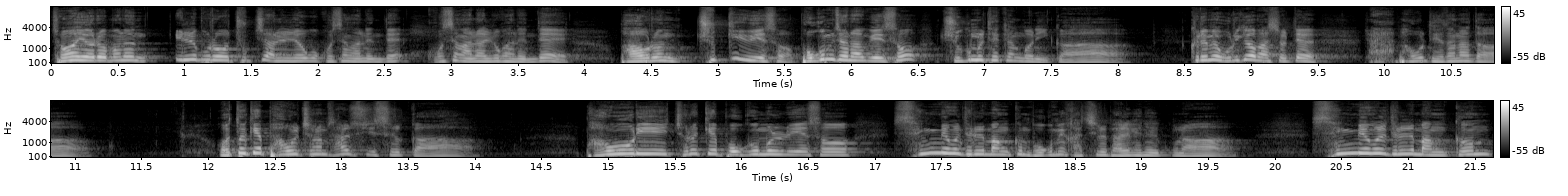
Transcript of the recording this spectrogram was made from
저와 여러분은 일부러 죽지 않으려고 고생하는데 고생 안 하려고 하는데 바울은 죽기 위해서 복음 전하기 위해서 죽음을 택한 거니까 그러면 우리가 봤을 때 야, 바울 대단하다. 어떻게 바울처럼 살 수 있을까? 바울이 저렇게 복음을 위해서 생명을 드릴 만큼 복음의 가치를 발견했구나. 생명을 드릴 만큼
